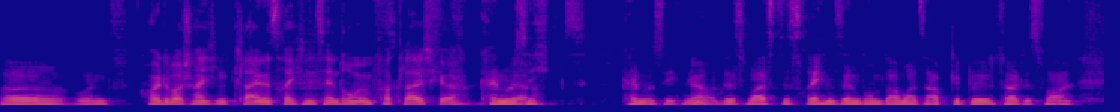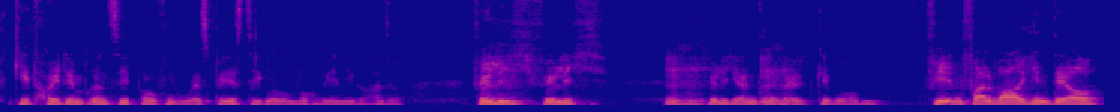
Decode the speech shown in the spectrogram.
Äh, und Heute wahrscheinlich ein kleines Rechenzentrum im Vergleich, gell? Kann man ja. sich kann man sich nicht ja. mehr. Das, was das Rechenzentrum damals abgebildet hat, das war, geht heute im Prinzip auf einen USB-Stick oder noch weniger. Also völlig, mhm. völlig, mhm. völlig andere mhm. Welt geworden. Auf jeden Fall war ich in der,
